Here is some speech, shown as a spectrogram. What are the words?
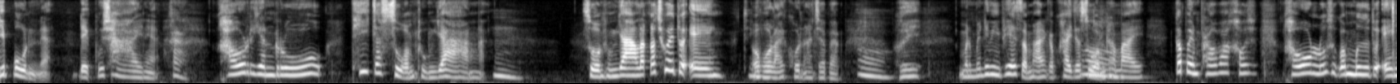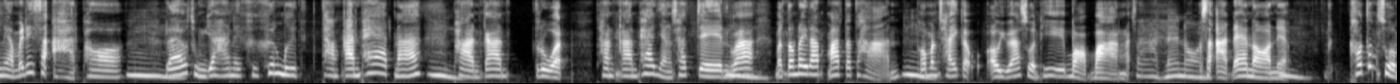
ญี่ปุ่นเนี่ย เด็กผู้ชายเนี่ยค่ะเขาเรียนรู้ที่จะสวมถุงยางอะอืมสวมถุงยางแล้วก็ช่วยตัวเองจริงโอ้โหหลายคนอาจจะแบบเออเฮ้ยมันไม่ได้มีเพศสัมพันธ์กับใครจะสวมอ๋อทำไม ก็เป็นเพราะว่าเขาเขารู้สึกว่ามือตัวเองเนี่ยไม่ได้สะอาดพอออืมแล้วถุงยางเนี่ยคือเครื่องมือทางการแพทย์นะอืมผ่านการตรวจ ทางการแพทย์อย่างชัดเจนอืมว่ามันต้องได้รับมาตรฐานอืมเพราะมันใช้กับอวัยวะส่วนที่บอบบางอะสะอาดแน่นอนสะอาดแน่นอนเนี่ยอืมเขาต้องสวม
